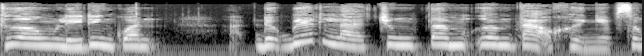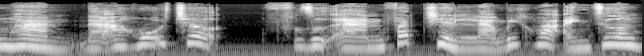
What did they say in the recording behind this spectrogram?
Thưa ông Lý Đình Quân được biết là trung tâm ươm tạo khởi nghiệp sông Hàn đã hỗ trợ dự án phát triển làng bích họa Ánh Dương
